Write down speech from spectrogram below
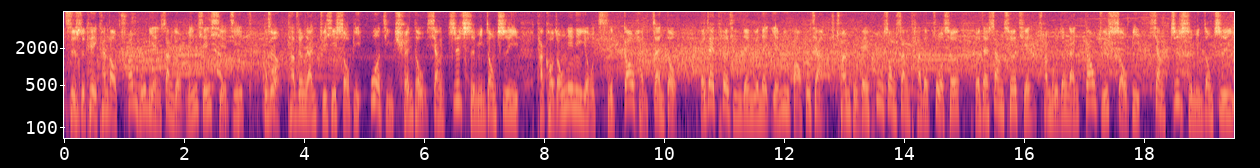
此时可以看到，川普脸上有明显血迹，不过他仍然举起手臂，握紧拳头，向支持民众致意。他口中念念有词，高喊“战斗”。而在特勤人员的严密保护下，川普被护送上他的座车。而在上车前，川普仍然高举手臂，向支持民众致意。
